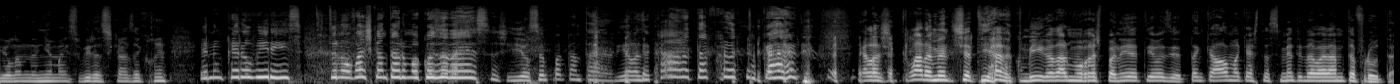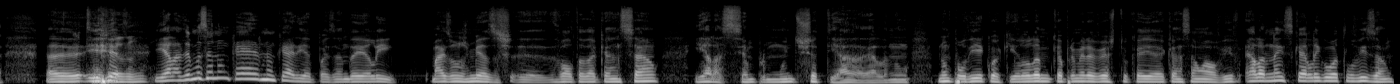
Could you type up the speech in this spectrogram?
E eu lembro da minha mãe subir as escadas a correr, eu não quero ouvir isso, tu não vais cantar uma coisa dessas. E eu sempre a cantar. E ela dizia, cala, está para de tocar. Ela claramente chateada comigo, a dar-me um raspanete, e eu a dizer, tem calma que esta semente ainda vai dar muita fruta. Uh, e, e ela dizia, mas eu não quero, não quero. E depois andei ali mais uns meses eh, de volta da canção E ela sempre muito chateada, ela não, não podia com aquilo. Eu lembro que a primeira vez que toquei a canção ao vivo, ela nem sequer ligou a televisão.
